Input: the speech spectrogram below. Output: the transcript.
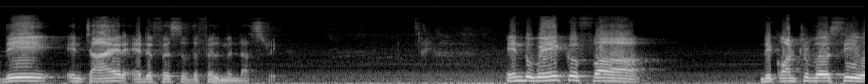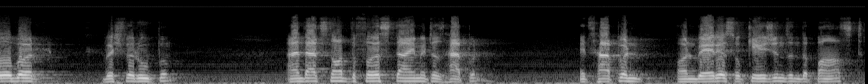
the entire edifice of the film industry. In the wake of uh, the controversy over Vishwarupam, and that's not the first time it has happened, it's happened on various occasions in the past.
